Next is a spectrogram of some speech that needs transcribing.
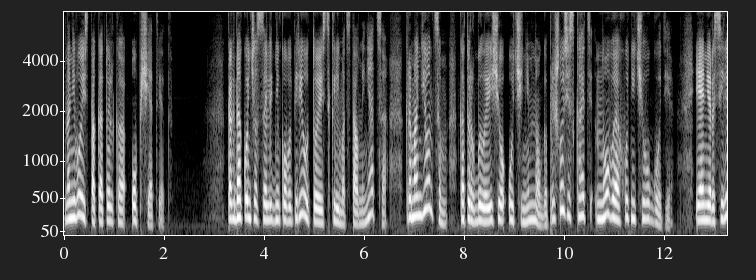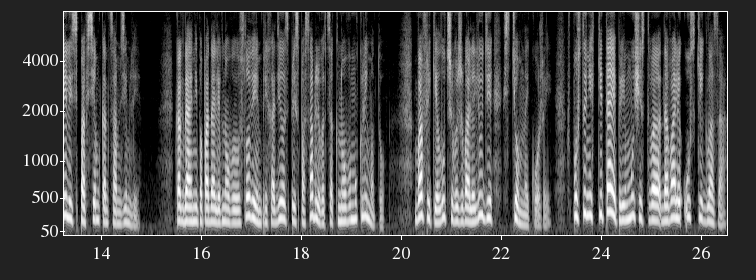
На него есть пока только общий ответ — когда кончился ледниковый период, то есть климат стал меняться, кроманьонцам, которых было еще очень немного, пришлось искать новые охотничьи угодья, и они расселились по всем концам Земли. Когда они попадали в новые условия, им приходилось приспосабливаться к новому климату. В Африке лучше выживали люди с темной кожей. В пустынях Китая преимущество давали узкие глаза,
